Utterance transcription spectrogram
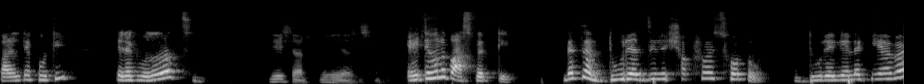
কারেন্টের খুঁটি এটা কি বোঝা যাচ্ছে? জি স্যার বুঝে যাচ্ছে। এইটা হলো পার্সপেক্টিভ দেখছেন দূরের জিনিস সবসময় ছোট দূরে গেলে কি হবে?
